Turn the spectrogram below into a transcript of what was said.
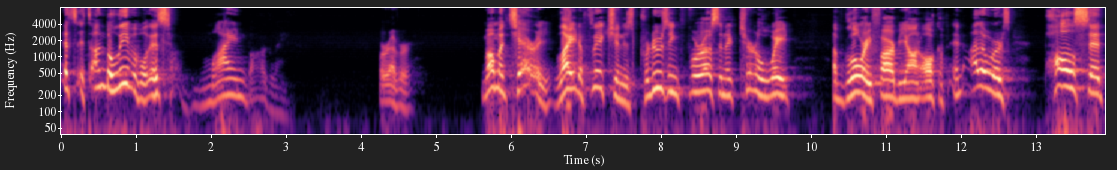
It's, it's unbelievable. It's mind boggling forever. Momentary light affliction is producing for us an eternal weight of glory far beyond all. Comp- In other words, Paul said,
